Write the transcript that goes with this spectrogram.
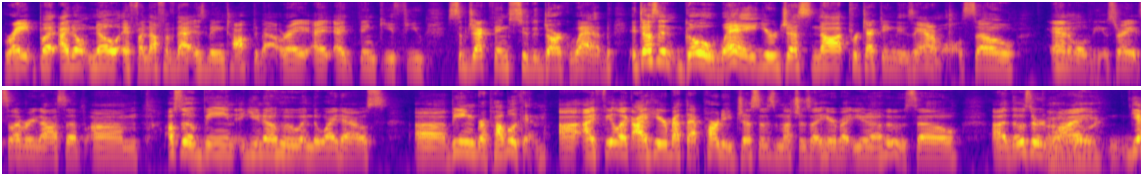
right? But i don't know if enough of that is being talked about right? I, I think if you subject things to the dark web it doesn't go away you're just not protecting these animals. So animal abuse right? Celebrity gossip um also being you know who in the white house uh, being Republican. Uh, I feel like I hear about that party just as much as I hear about you know who. So uh, those are Oh, my really? yeah.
